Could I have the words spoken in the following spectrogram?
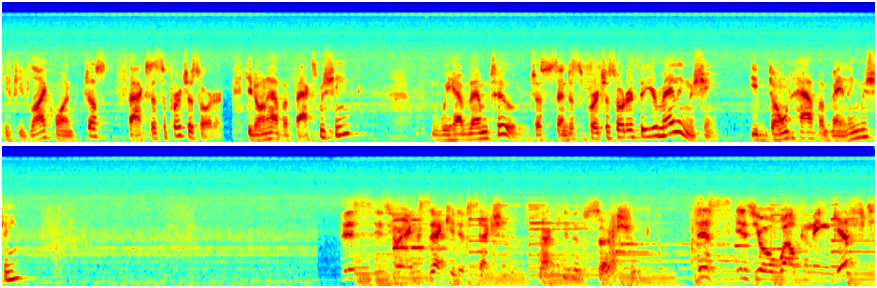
If you'd like one, just fax us a purchase order. You don't have a fax machine? We have them too. Just send us a purchase order through your mailing machine. You don't have a mailing machine? This is your executive section. Executive section. This is your welcoming gift.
